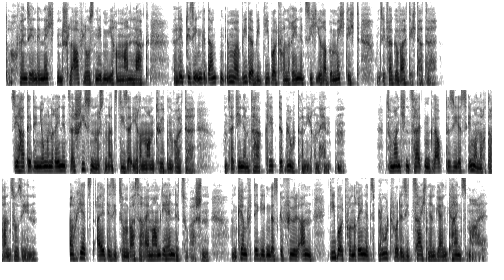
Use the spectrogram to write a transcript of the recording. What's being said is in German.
Doch wenn sie in den Nächten schlaflos neben ihrem Mann lag, erlebte sie in Gedanken immer wieder, wie Diebold von Renitz sich ihrer bemächtigt und sie vergewaltigt hatte. Sie hatte den jungen Renitz erschießen müssen, als dieser ihren Mann töten wollte, und seit jenem Tag klebte Blut an ihren Händen. Zu manchen Zeiten glaubte sie es immer noch daran zu sehen. Auch jetzt eilte sie zum Wassereimer, um die Hände zu waschen, und kämpfte gegen das Gefühl an, Diebold von Renitz Blut würde sie zeichnen wie ein Keinsmal.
